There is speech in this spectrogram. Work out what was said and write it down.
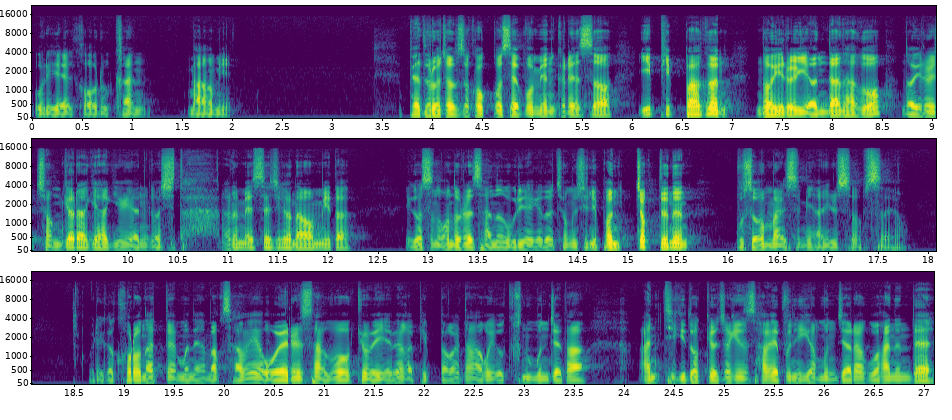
우리의 거룩한 마음이 베드로전서 곳곳에 보면 그래서 이 핍박은 너희를 연단하고 너희를 정결하게 하기 위한 것이다라는 메시지가 나옵니다. 이것은 오늘을 사는 우리에게도 정신이 번쩍 드는 무서운 말씀이 아닐 수 없어요. 우리가 코로나 때문에 막 사회에 오해를 사고 교회 예배가 핍박을 당하고 이거 큰 문제다. 안티 기독교적인 사회 분위기가 문제라고 하는데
